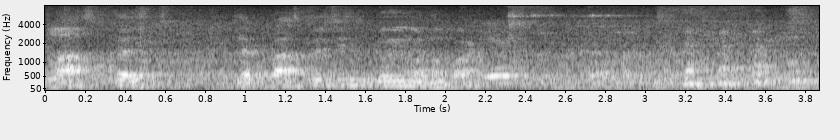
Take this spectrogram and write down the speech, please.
Class test. The class test is going on what? Yes.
